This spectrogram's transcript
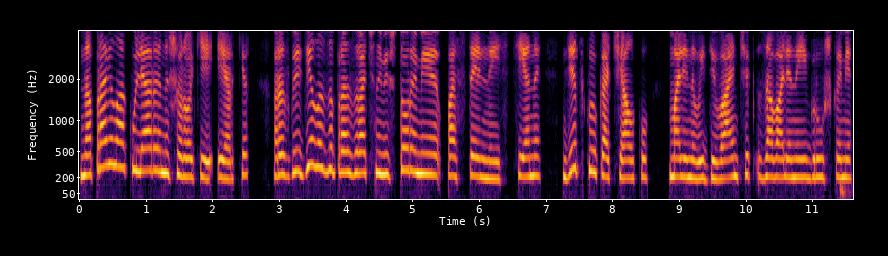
Направила окуляры на широкий эркер, разглядела за прозрачными шторами пастельные стены, детскую качалку, малиновый диванчик, заваленный игрушками,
